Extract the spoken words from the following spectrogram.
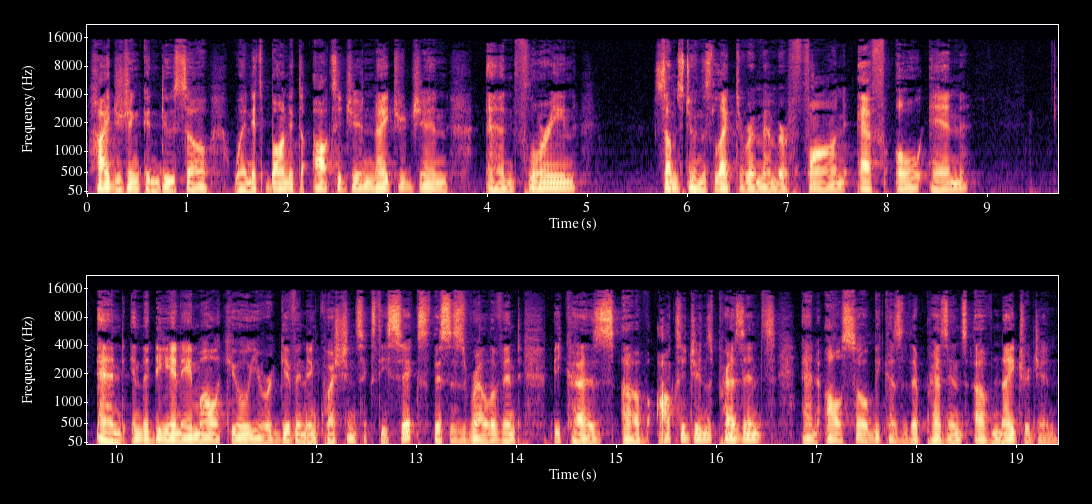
Hydrogen can do so when it's bonded to oxygen, nitrogen, and fluorine. Some students like to remember FON, F O N. And in the DNA molecule you were given in question 66, this is relevant because of oxygen's presence and also because of the presence of nitrogen.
